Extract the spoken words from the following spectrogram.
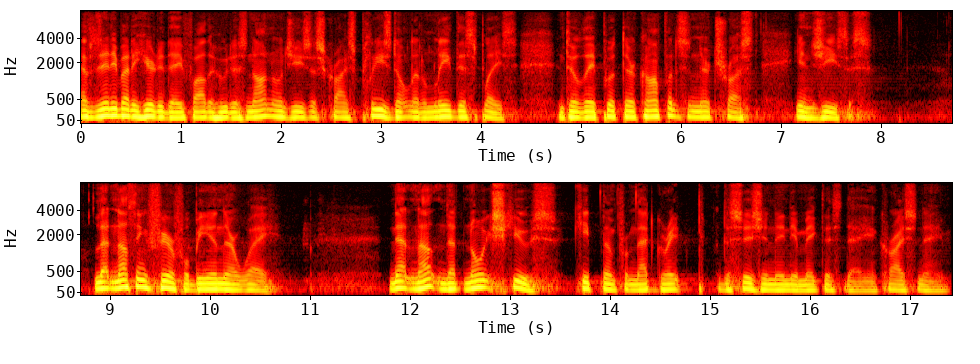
If there's anybody here today, Father, who does not know Jesus Christ, please don't let them leave this place until they put their confidence and their trust in Jesus. Let nothing fearful be in their way. Let, let no excuse keep them from that great decision they need to make this day. In Christ's name,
